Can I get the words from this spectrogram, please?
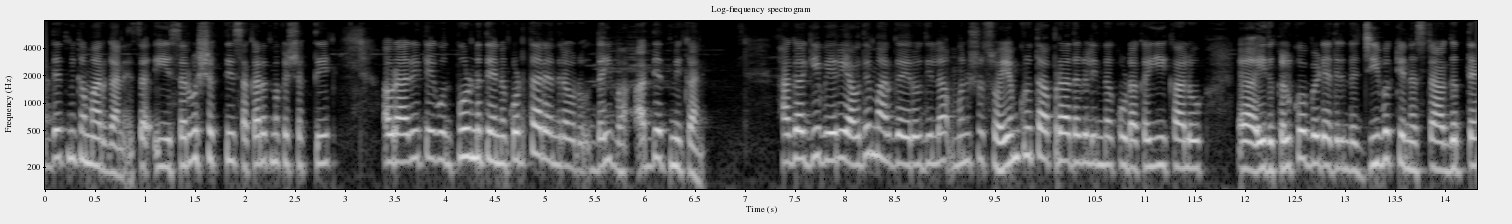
ಆಧ್ಯಾತ್ಮಿಕ ಮಾರ್ಗನೇ. ಸ, ಈ ಸರ್ವಶಕ್ತಿ, ಸಕಾರಾತ್ಮಕ ಶಕ್ತಿ ಅವರು ಆ ರೀತಿಯಾಗಿ ಒಂದು ಪೂರ್ಣತೆಯನ್ನು ಕೊಡ್ತಾರೆ ಅಂದರೆ ಅವರು ದೈವ, ಆಧ್ಯಾತ್ಮಿಕನೇ. ಹಾಗಾಗಿ ಬೇರೆ ಯಾವುದೇ ಮಾರ್ಗ ಇರೋದಿಲ್ಲ ಮನುಷ್ಯರು ಸ್ವಯಂಕೃತ ಅಪರಾಧಗಳಿಂದ ಕೂಡ ಕೈ, ಕಾಲು ಇದು ಕಳ್ಕೊಬೇಡಿ. ಅದರಿಂದ ಜೀವಕ್ಕೆ ನಷ್ಟ ಆಗುತ್ತೆ.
